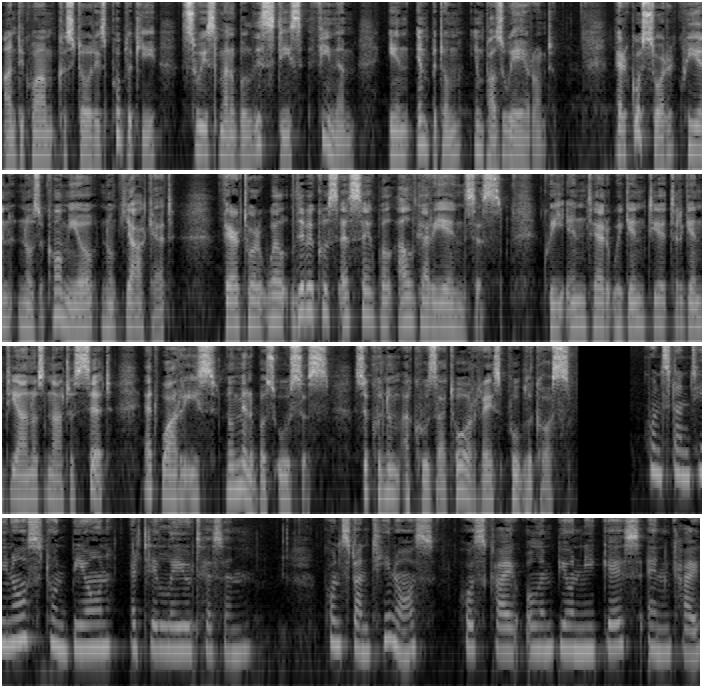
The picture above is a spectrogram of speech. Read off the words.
antiquam custodes publici suis manubilistis finem in impetum impasuerunt. Percussor quien nosocomio nunc jacet, fertor vel libicus esse vel algariensis, qui inter vigentia Tergentianos natus sit, et variis nominibus usus, secundum accusatores publicos. Constantinos ton bion et eteleutesin. Constantinos hos kai Olympionices en kai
